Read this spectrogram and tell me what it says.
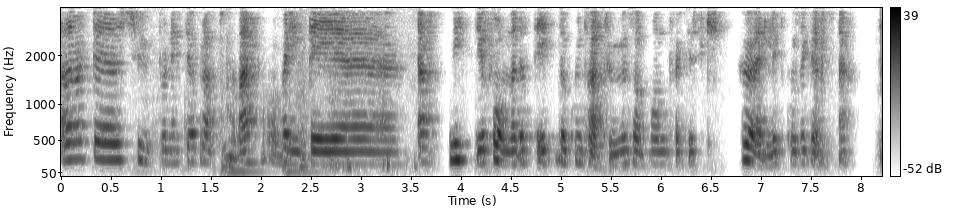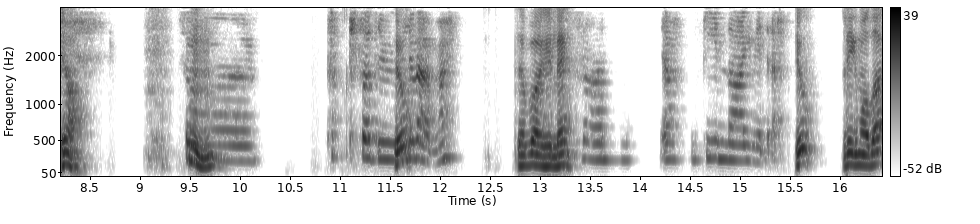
Ja, det har vært eh, supernyttig å prate med deg, og veldig eh, ja, nyttig å få med dette i dokumentarfilmen, sånn at man faktisk hører litt konsekvensene. Ja. Så mm. takk for at du jo. ville være med. Det var hyggelig. Ja, fin dag videre. Jo, i like måte.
